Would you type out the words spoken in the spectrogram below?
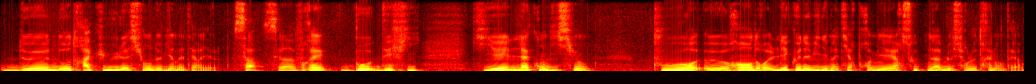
de notre accumulation de biens matériels. Ça, c'est un vrai beau défi qui est la condition pour euh, rendre l'économie des matières premières soutenable sur le très long terme.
